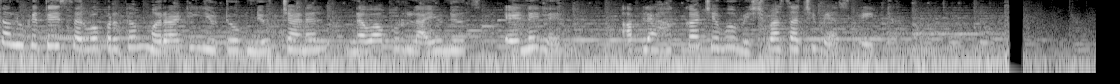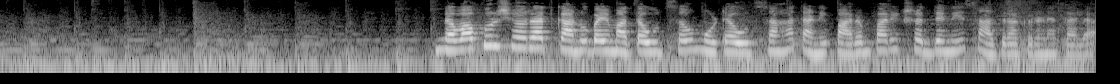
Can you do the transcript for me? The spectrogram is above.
तालुक्यातील सर्वप्रथम Marathi YouTube news channel Navapur live news NLN आपल्या हक्काचे व विश्वासाचे व्यासपीठ. नवापूर शहरात कानुबाई माता उत्सव मोठ्या उत्साहात आणि पारंपरिक श्रद्धेने साजरा करण्यात आला.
